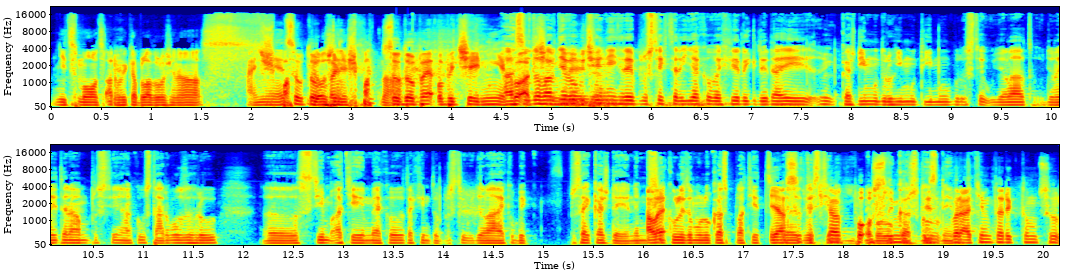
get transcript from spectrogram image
nic moc a dvojka byla vyložená s- Ani špat, jsou to úplně, špatná. Jsou to úplně obyčejný jako Ale jsou to hlavně hry, obyčejné hry, prostě, které jako ve chvíli, kdy dají každému druhému týmu prostě udělat, udělejte nám prostě nějakou Star Wars hru uh, s tím a tím, jako, tak jim to prostě udělá jakoby prostě každý. Nemusí Ale kvůli tomu Lukas platit Já se 200 teďka lidí, po Disney. vrátím tady k tomu, co,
